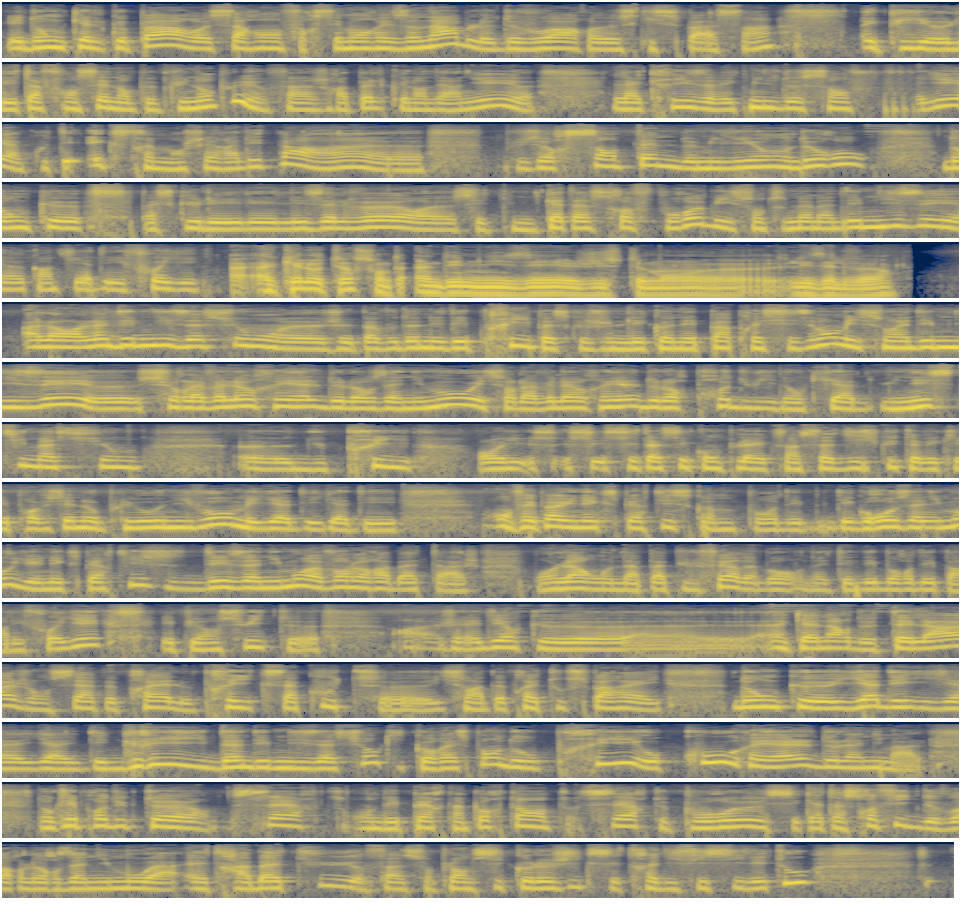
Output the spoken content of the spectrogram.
et donc quelque part ça rend forcément raisonnable de voir euh, ce qui se passe. Hein. Et puis euh, l'État français n'en peut plus non plus. Enfin je rappelle que l'an dernier euh, la crise avec 1200 foyers a coûté extrêmement cher à l'État, hein, plusieurs centaines de millions d'euros. Donc parce que les, les, les éleveurs c'est une catastrophe pour eux, mais ils sont tout de même indemnisés quand il y a des foyers. À quelle hauteur sont indemnisés justement les éleveurs alors l'indemnisation, euh, je ne vais pas vous donner des prix parce que je ne les connais pas précisément, mais ils sont indemnisés euh, sur la valeur réelle de leurs animaux et sur la valeur réelle de leurs produits. Donc il y a une estimation euh, du prix. C'est assez complexe, hein, ça discute avec les professionnels au plus haut niveau, mais il y a des, il y a des, on fait pas une expertise comme pour des, gros animaux. Il y a une expertise des animaux avant leur abattage. Bon là, on n'a pas pu le faire. D'abord, on été débordé par les foyers, et puis ensuite, j'allais dire que un canard de tel âge, on sait à peu près le prix ça coûte. Ils sont à peu près tous pareils. Donc il y a des il y a, il y a des grilles d'indemnisation qui correspondent au prix, au coût réel de l'animal. Donc les producteurs, certes, ont des pertes importantes. Certes, pour eux, c'est catastrophique de voir leurs animaux être abattus. Enfin, sur le plan psychologique, c'est très difficile et tout.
